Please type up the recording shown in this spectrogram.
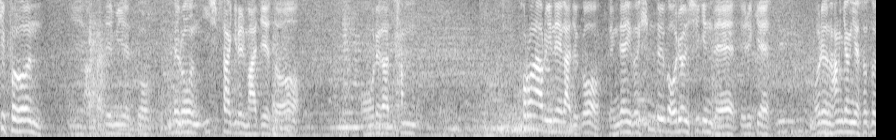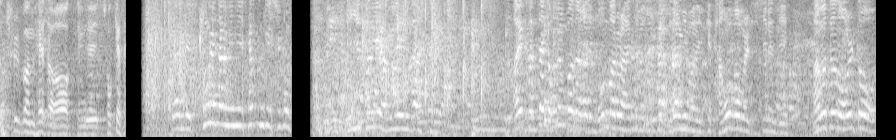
뜻깊은 이 아카데미의 또 새로운 24기를 맞이해서 올해가 참 코로나로 인해 가지고 굉장히 그 힘들고 어려운 시기인데 또 이렇게 어려운 환경에서도 출범해서 굉장히 좋게 이제 총회장님이 세 분 계시고 이지성의 강민입니다. 아니 갑자기 허용받아가지고 뭔 말을 하시려고 이렇게 부장님은 이렇게 당호감을 주시는지 아무튼 오늘 또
